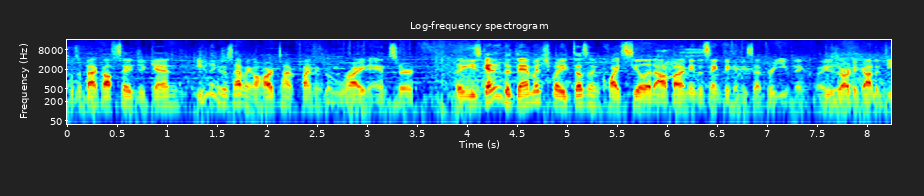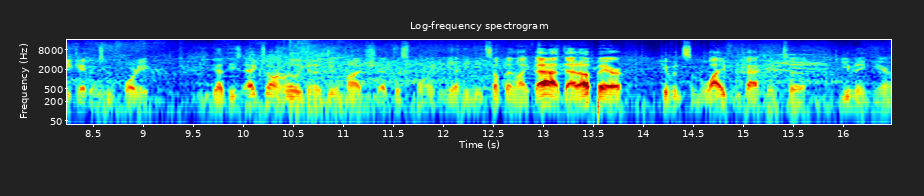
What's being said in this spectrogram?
Puts him back off stage again. Evening's just having a hard time finding the right answer. Like he's getting the damage, but he doesn't quite seal it out. But I mean, the same thing can be said for Evening. Like, he's already got a DK to 240. Yeah, these eggs aren't really going to do much at this point. Yeah, he needs something like that. That up air, giving some life back into Evening here.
